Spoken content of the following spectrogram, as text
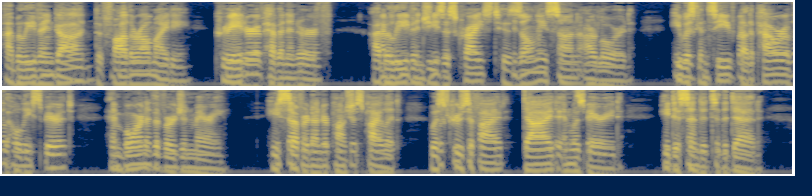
I believe in God, the Father Almighty, creator of heaven and earth. I believe in Jesus Christ, his only Son, our Lord. He was conceived by the power of the Holy Spirit and born of the Virgin Mary. He suffered under Pontius Pilate, was crucified, died, and was buried. He descended to the dead.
